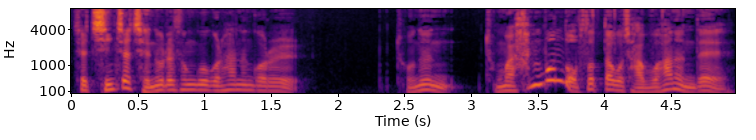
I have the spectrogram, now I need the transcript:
제가 진짜 제 노래 선곡을 하는 거를 저는 정말 한 번도 없었다고 자부하는데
